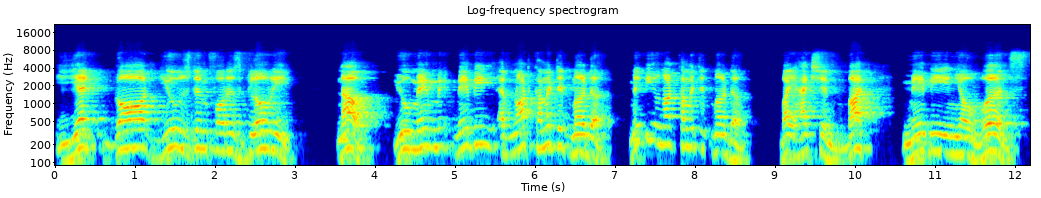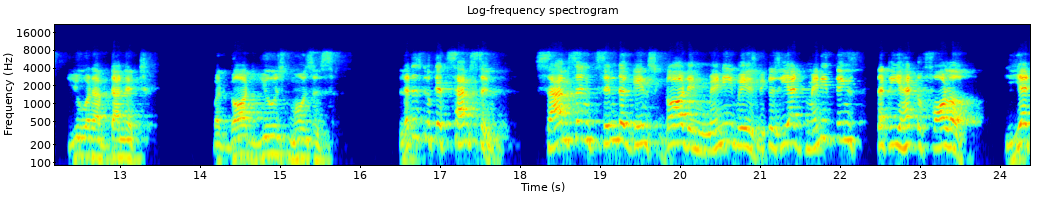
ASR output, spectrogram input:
yet God used him for his glory. Now, you may maybe have not committed murder. Maybe you not committed murder by action, but maybe in your words you would have done it. But God used Moses. Let us look at Samson. Samson sinned against God in many ways because he had many things that he had to follow. Yet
